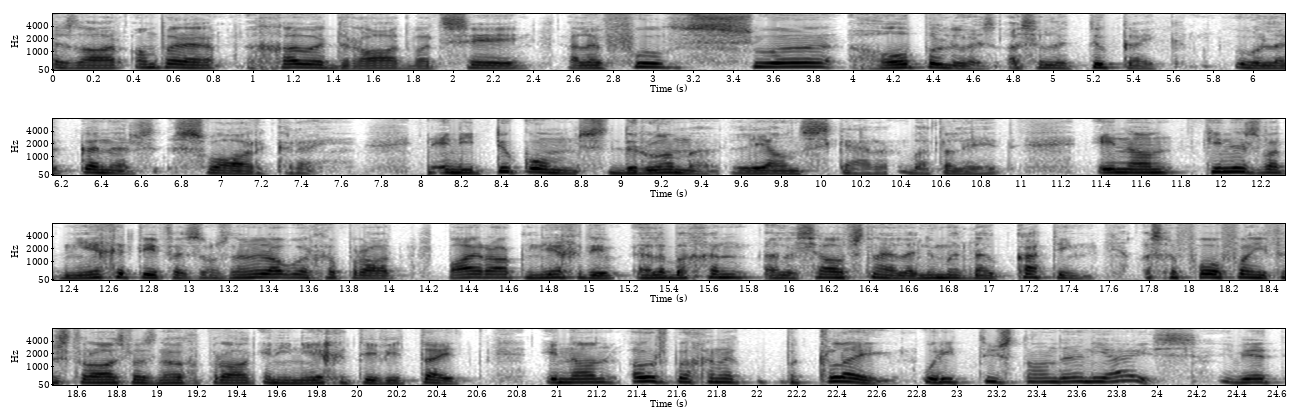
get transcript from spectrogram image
is daar amper 'n goue draad wat sê hulle voel so hulpeloos as hulle toe kyk hoe hulle kinders swaar kry en die toekomsdrome lê aan skerp wat hulle het. En dan tieners wat negatief is, ons nou daaroor gepraat, baie raak negatief. Hulle begin hulle self sny, hulle noem dit nou cutting as gevolg van die frustrasie wat ons nou gepraat en die negativiteit. En dan ouers begin ek beklei oor die toestande in die huis. Jy weet,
